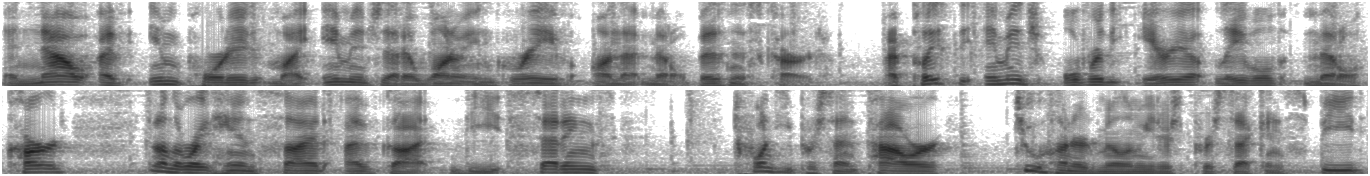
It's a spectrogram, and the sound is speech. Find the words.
and now I've imported my image that I want to engrave on that metal business card. I placed the image over the area labeled metal card, and on the right hand side, I've got the settings 20% power, 200 millimeters per second speed,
